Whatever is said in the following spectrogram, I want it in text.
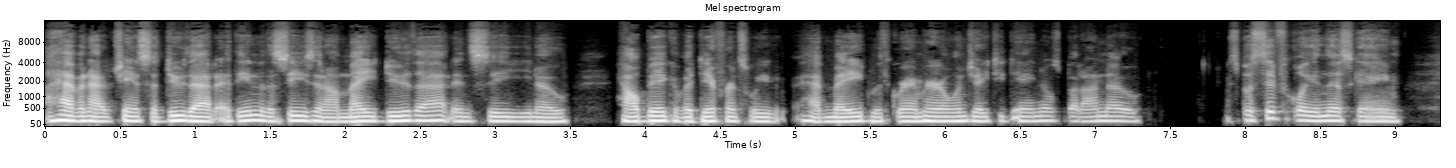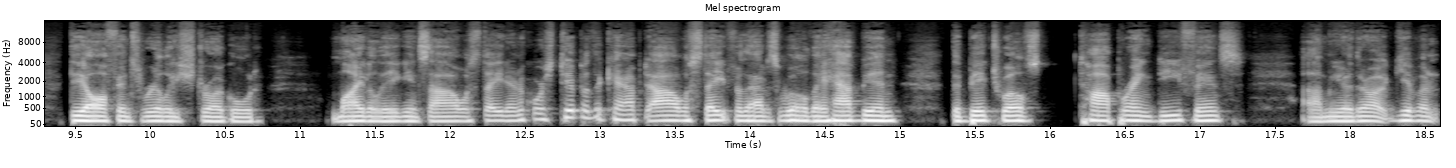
I haven't had a chance to do that. At the end of the season, I may do that and see, you know, how big of a difference we have made with Graham Harrell and JT Daniels. But I know specifically in this game, the offense really struggled mightily against Iowa State. And of course, tip of the cap to Iowa State for that as well. They have been the Big 12's top ranked defense. Um, you know, they're not giving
